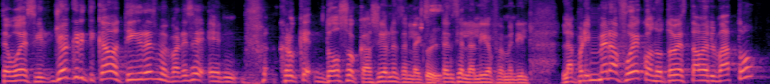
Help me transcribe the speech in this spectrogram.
te voy a decir, yo he criticado a Tigres, me parece, en creo que dos ocasiones en la existencia de la Liga Femenil. La primera fue cuando todavía estaba el vato,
